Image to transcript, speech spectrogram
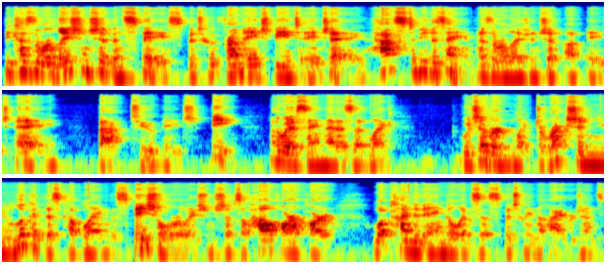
because the relationship in space between, from HB to HA has to be the same as the relationship of HA back to HB. Another way of saying that is that like whichever like direction you look at this coupling, the spatial relationship, so how far apart, what kind of angle exists between the hydrogens,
